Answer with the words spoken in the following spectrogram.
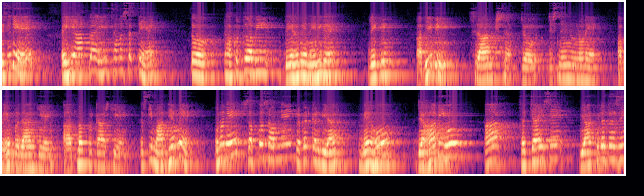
इसलिए यही आपका यही समझ सकते हैं तो ठाकुर तो अभी देह में नहीं रहे लेकिन अभी भी श्री रामकृष्ण जो जिसने उन्होंने अभय प्रदान किए, आत्म प्रकाश किए इसके माध्यम में उन्होंने सबको सामने प्रकट कर दिया, मैं हूँ, जहाँ भी हो, आप सच्चाई से, व्याकुलता से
